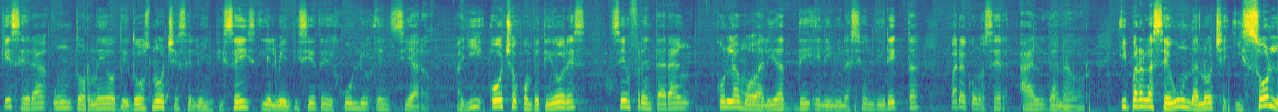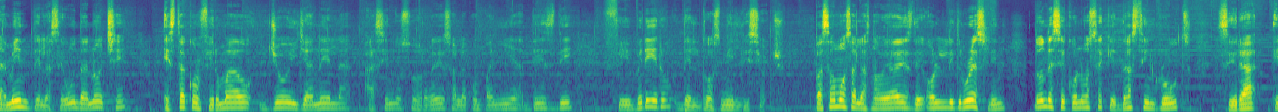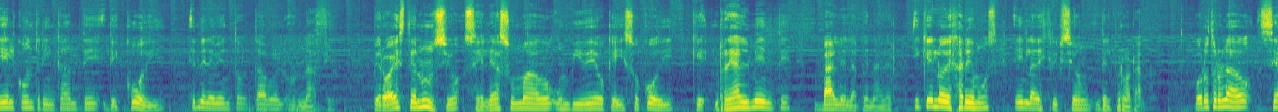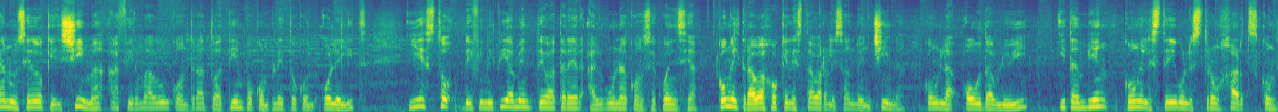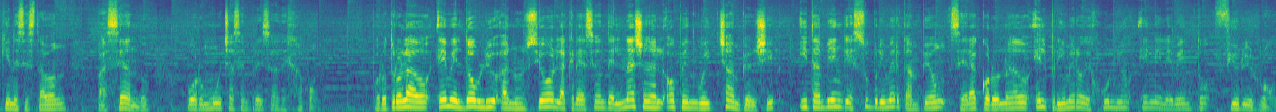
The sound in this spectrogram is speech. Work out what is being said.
que será un torneo de dos noches, el 26 y el 27 de julio en Seattle. Allí, ocho competidores se enfrentarán con la modalidad de eliminación directa para conocer al ganador. Y para la segunda noche, y solamente la segunda noche, está confirmado Joey Janela haciendo su regreso a la compañía desde febrero del 2018. Pasamos a las novedades de All Elite Wrestling, donde se conoce que Dustin Rhodes será el contrincante de Cody en el evento Double or Nothing. Pero a este anuncio se le ha sumado un video que hizo Cody que realmente vale la pena ver y que lo dejaremos en la descripción del programa. Por otro lado, se ha anunciado que Shima ha firmado un contrato a tiempo completo con All Elite y esto definitivamente va a traer alguna consecuencia con el trabajo que él estaba realizando en China con la OWE y también con el stable Strong Hearts con quienes estaban paseando por muchas empresas de Japón. Por otro lado, MLW anunció la creación del National Openweight Championship y también que su primer campeón será coronado el 1 de junio en el evento Fury Road.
